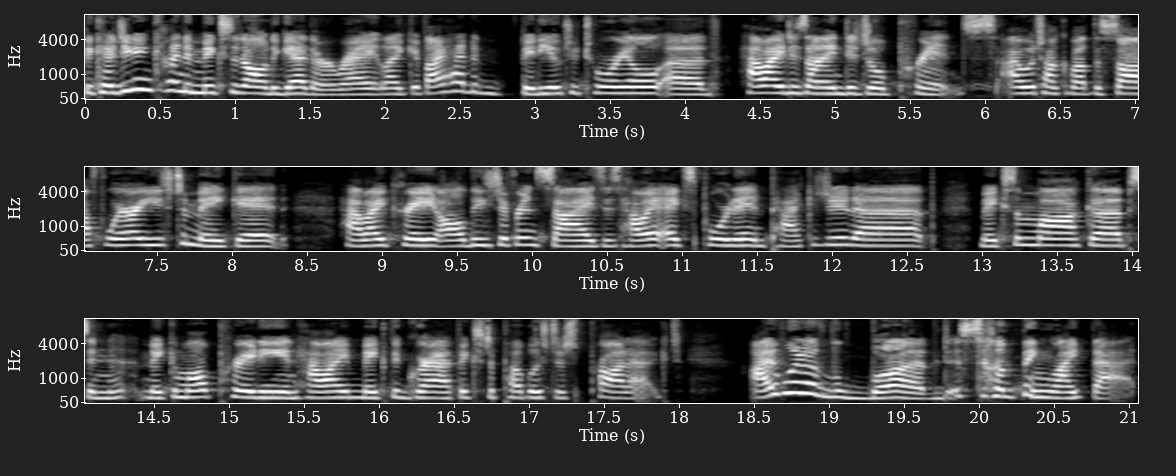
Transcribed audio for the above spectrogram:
Because you can kind of mix it all together, right? Like if I had a video tutorial of how I design digital prints, I would talk about the software I use to make it, how I create all these different sizes, how I export it and package it up, make some mock-ups and make them all pretty, and how I make the graphics to publish this product. I would have loved something like that.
